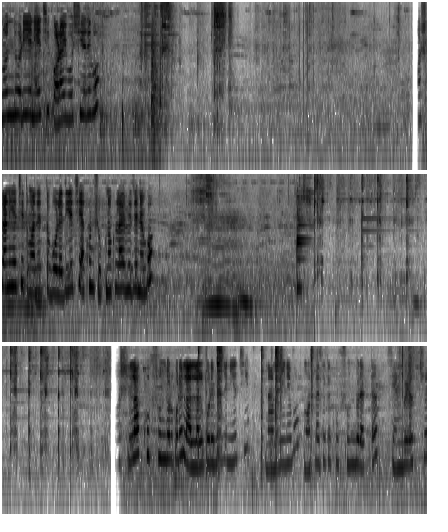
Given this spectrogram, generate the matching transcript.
উনুন ধরিয়ে নিয়েছি, কড়াই বসিয়ে দেব। মশলা নিয়েছি, তোমাদের তো বলে দিয়েছি, এখন শুকনো খোলায় ভেজে নেব। মশলা খুব সুন্দর করে লাল লাল করে ভেজে নিয়েছি, নামিয়ে নেব। মশলা থেকে খুব সুন্দর একটা চেন বেরোচ্ছে।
